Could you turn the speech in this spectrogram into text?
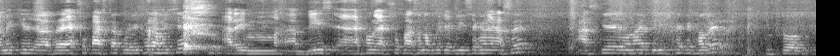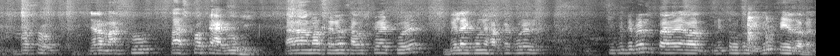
আমি কি একশো পাঁচটা তৈরি করা হয়েছে। আর এই বীজ এখন একশো পঁচানব্বইটা বীজ এখানে আছে। আজকে মনে হয় তিরিশ প্যাকেট হবে। তো দর্শক যারা মাশরুম চাষ করতে আগ্রহী তারা আমার চ্যানেল সাবস্ক্রাইব করে বেল আইকনে হালকা করে টিপে দেবেন তাহলে আমার নিত্য নতুন ভিডিও পেয়ে যাবেন।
